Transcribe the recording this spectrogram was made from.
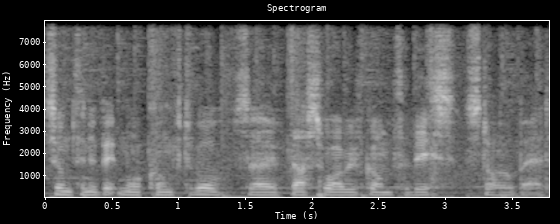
something a bit more comfortable so that's why we've gone for this style bed.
